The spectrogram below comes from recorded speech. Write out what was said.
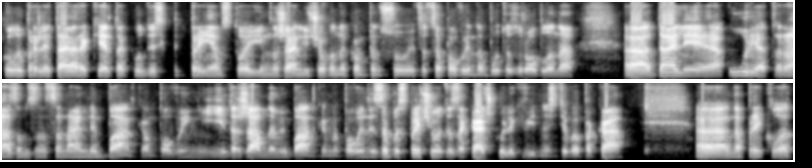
коли прилітає ракета кудись підприємство, їм на жаль нічого не компенсується. Це повинно бути зроблено. Далі уряд разом з національним банком повинні і державними банками повинні забезпечувати закачку ліквідності ВПК. Е, Наприклад,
